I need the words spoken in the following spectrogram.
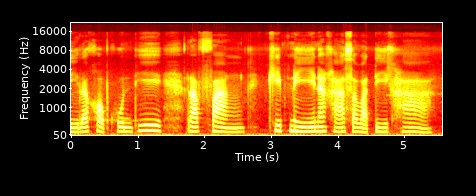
ดีและขอบคุณที่รับฟังคลิปนี้นะคะ สวัสดีค่ะ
